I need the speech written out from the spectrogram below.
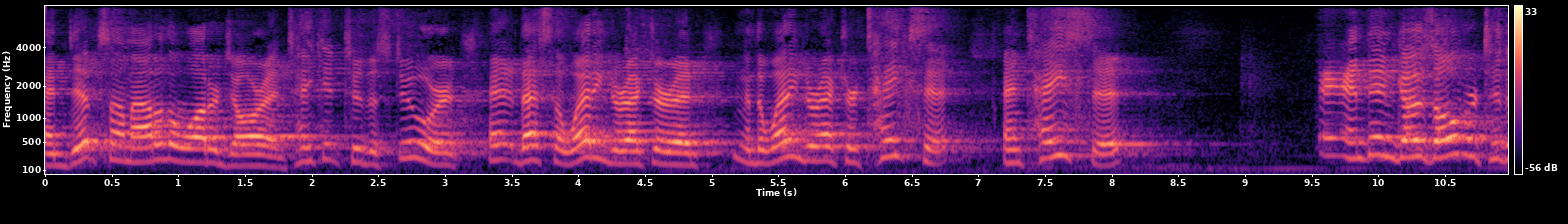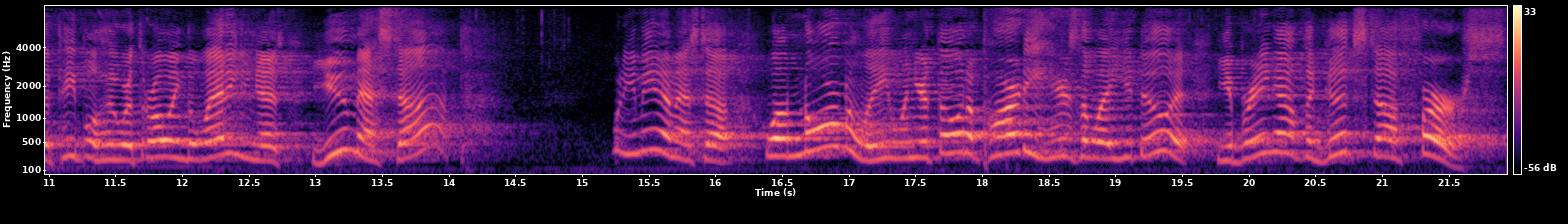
and dip some out of the water jar and take it to the steward. And that's the wedding director. And, and the wedding director takes it and tastes it and then goes over to the people who were throwing the wedding and goes, You messed up. What do you mean I messed up? Well, normally when you're throwing a party, here's the way you do it you bring out the good stuff first.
